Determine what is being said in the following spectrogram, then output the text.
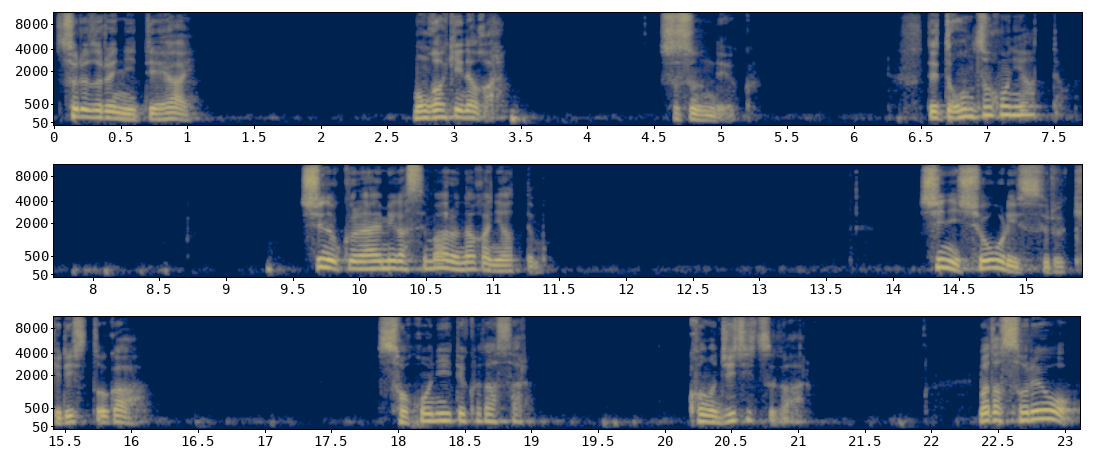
それぞれに出会いもがきながら進んでいく。でどん底にあっても死の暗闇が迫る中にあっても死に勝利するキリストがそこにいてくださる。この事実がある。またそれを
